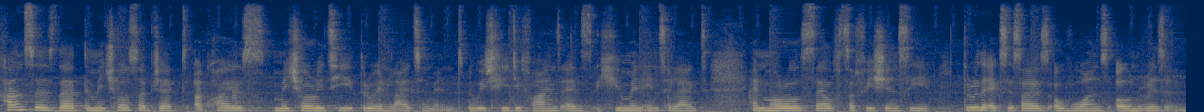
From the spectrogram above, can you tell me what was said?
Kant says that the mature subject acquires maturity through enlightenment, which he defines as human intellect and moral self sufficiency through the exercise of one's own reason.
